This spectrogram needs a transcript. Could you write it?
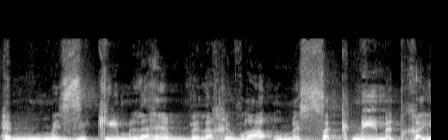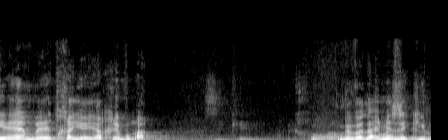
הם מזיקים להם ולחברה ומסכנים את חייהם ואת חיי החברה. בוודאי מזיקים.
